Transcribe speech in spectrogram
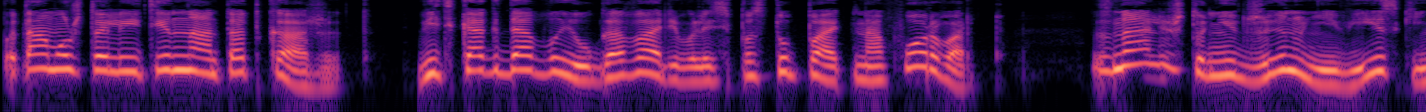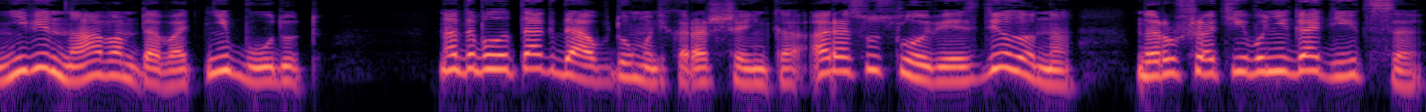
«Потому что лейтенант откажет. Ведь когда вы уговаривались поступать на форвард, знали, что ни джину, ни виски, ни вина вам давать не будут. Надо было тогда обдумать хорошенько, а раз условие сделано, нарушать его не годится.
